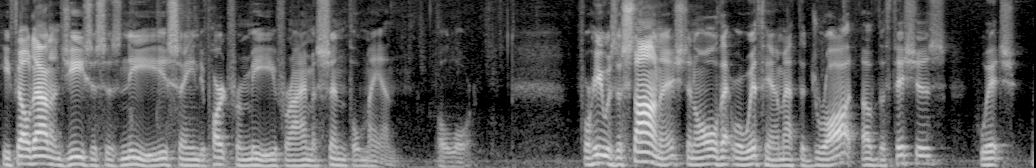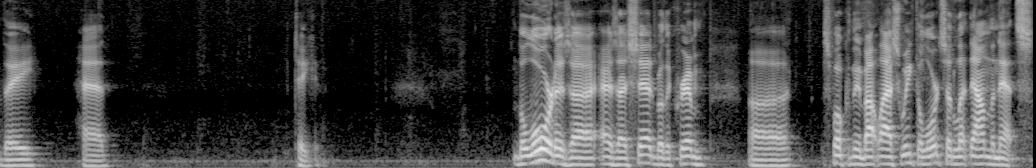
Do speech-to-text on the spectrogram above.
he fell down on Jesus' knees, saying, Depart from me, for I am a sinful man, O Lord. For he was astonished, and all that were with him, at the draught of the fishes which they had taken. The Lord, as I, as I said, Brother Krim uh, spoke with me about last week, the Lord said, Let down the nets.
